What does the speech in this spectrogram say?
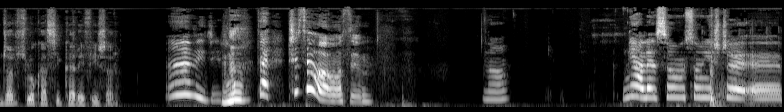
George Lucas i Carrie Fisher. A, widzisz. No. Tak, czytałam o tym. No. Nie, ale są, są jeszcze, e,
